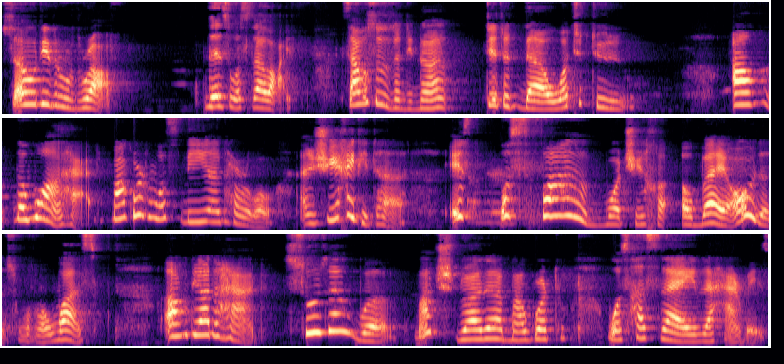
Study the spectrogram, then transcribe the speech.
So did Rudolph. This was their life. Sour Susan did not, didn't know what to do. On the one hand, Margaret was mean and horrible, and she hated her. It was fun watching her obey orders for once. On the other hand, Susan would much rather Margaret was her slave than Henry's.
